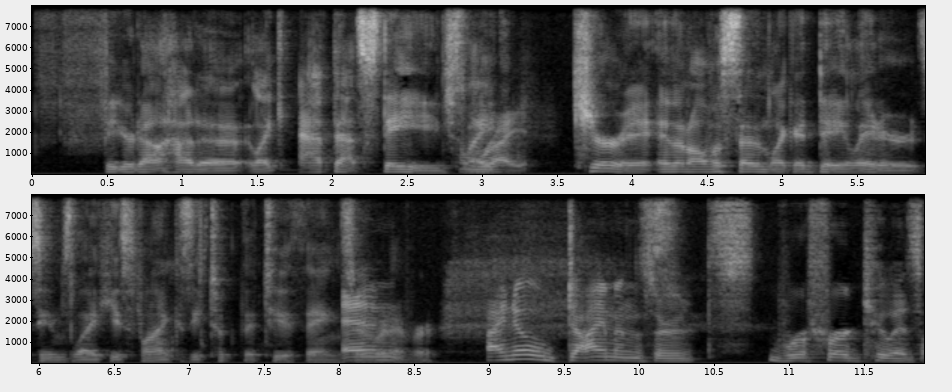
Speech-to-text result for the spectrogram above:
figured out how to like at that stage like Right. cure it, and then all of a sudden like a day later it seems like he's fine because he took the two things And- or whatever. I know diamonds are referred to as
